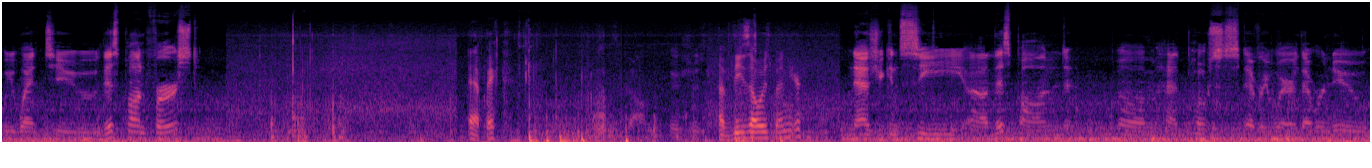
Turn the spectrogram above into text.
We went to this pond first. Epic. Have these always been here? And as you can see, uh, this pond um, had posts everywhere that were new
